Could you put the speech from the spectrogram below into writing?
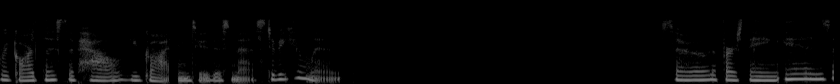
regardless of how you got into this mess to begin with. So, the first thing is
